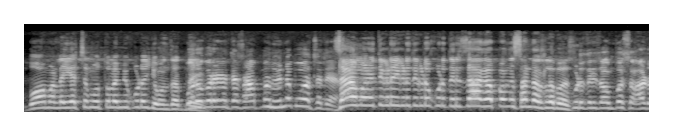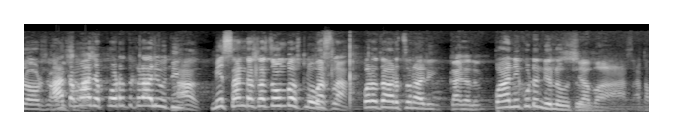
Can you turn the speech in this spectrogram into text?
बोवा म्हणलं याच्यामुळे तुला मी कुठे घेऊन जात नाही. बरोबर आहे ना त्याचा अपमान होईल ना बुवाचा त्या. जा म्हणे तिकडे इकडे तिकडे कुठेतरी जागा पंग संड हसला बस. कुठेतरी जाऊन बस आडू आडू आता माझ्या पोटात तिकडे आली होती. हा. मी संडासला जाऊन बसलो. बसला. परत अडचण आली. काय झालं? पाणी कुठे नेलं होतं? शाबास. आता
